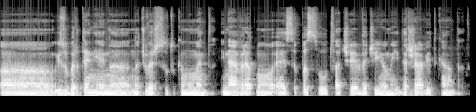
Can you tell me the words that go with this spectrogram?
а, изобретение на, на човечеството към момента. И най-вероятно е съпътствало това, че вече имаме и държави и така нататък.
